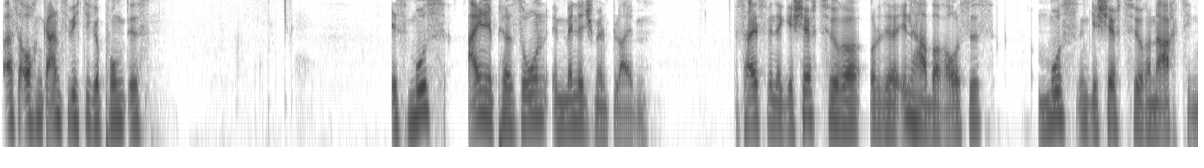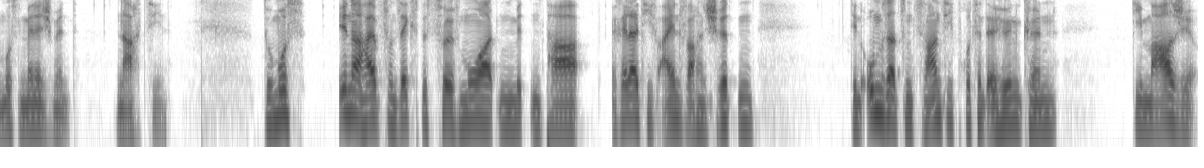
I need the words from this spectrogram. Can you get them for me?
was auch ein ganz wichtiger Punkt ist, es muss eine Person im Management bleiben. Das heißt, wenn der Geschäftsführer oder der Inhaber raus ist, muss ein Geschäftsführer nachziehen, muss ein Management nachziehen. Du musst innerhalb von sechs bis zwölf Monaten mit ein paar relativ einfachen Schritten den Umsatz um 20% erhöhen können, die Marge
